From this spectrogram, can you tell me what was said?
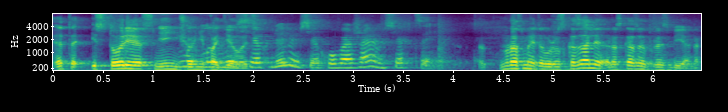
Это история, с ней ничего Мы- не мы- мы поделать. всех любим, всех уважаем, всех ценим. Ну, раз мы это уже сказали, рассказывай про лесбиянок.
